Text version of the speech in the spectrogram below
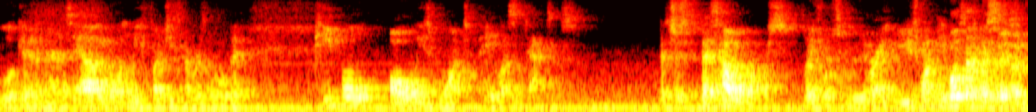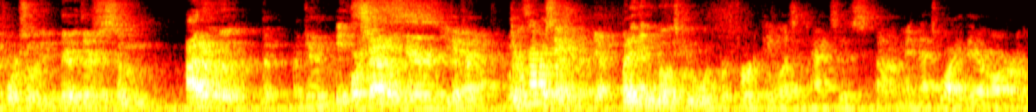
look at it in there and say, oh, you know what, let me fudge these numbers a little bit? People always want to pay less in taxes. That's just that's how it works. Like, Unfortunately, yeah. right? You just want to pay Well, less. not necessarily. Unfortunately, there, there's just some. I don't know. Again, It's- foreshadowing here. yeah. Different. Different conversation. Yeah. But I think most people would prefer to pay less in taxes, um, and that's why there are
